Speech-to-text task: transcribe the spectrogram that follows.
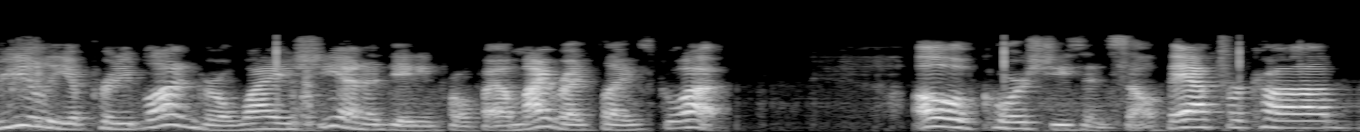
really a pretty blonde girl. Why is she on a dating profile? My red flags go up. Oh, of course, she's in South Africa.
